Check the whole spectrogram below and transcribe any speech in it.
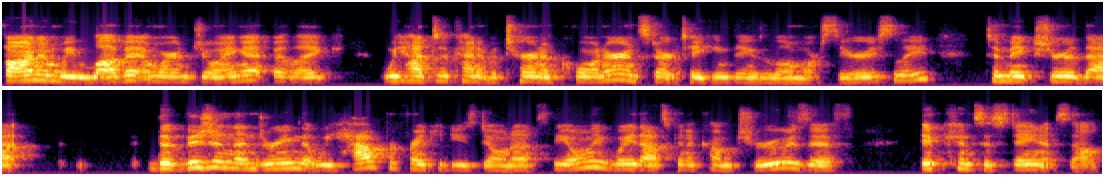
fun and we love it and we're enjoying it but like we had to kind of turn a corner and start taking things a little more seriously to make sure that the vision and dream that we have for Frankie D's Donuts, the only way that's going to come true is if it can sustain itself,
